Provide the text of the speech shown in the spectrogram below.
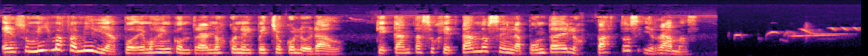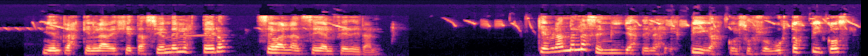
En su misma familia podemos encontrarnos con el pecho colorado, que canta sujetándose en la punta de los pastos y ramas, mientras que en la vegetación del estero se balancea el federal. Quebrando las semillas de las espigas con sus robustos picos,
